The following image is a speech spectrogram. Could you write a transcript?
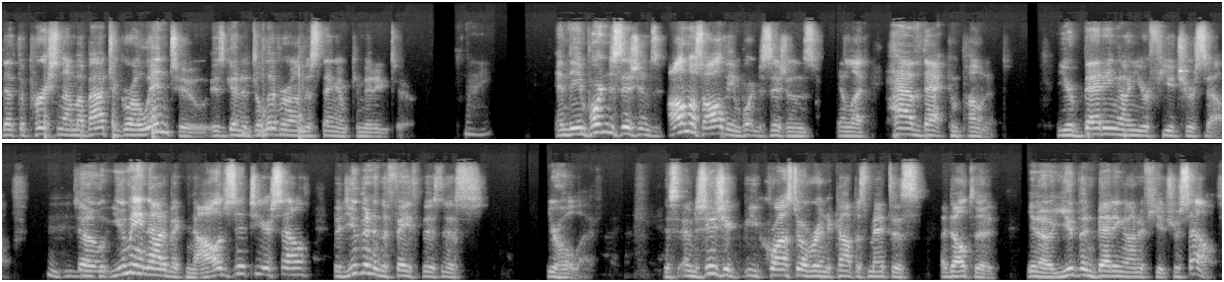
that the person i'm about to grow into is going to mm-hmm. deliver on this thing i'm committing to Right. And the important decisions, almost all the important decisions in life have that component. You're betting on your future self. Mm-hmm. So you may not have acknowledged it to yourself, but you've been in the faith business your whole life. As, as soon as you, you crossed over into compos mentis adulthood, you know, you've been betting on a future self.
